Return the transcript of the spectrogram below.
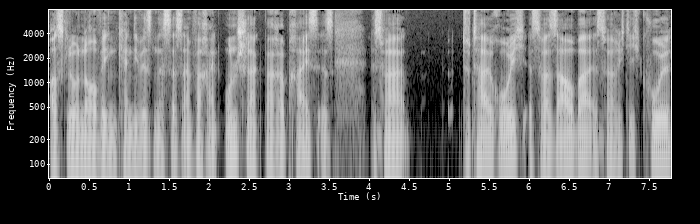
Oslo, Norwegen kennen, die wissen, dass das einfach ein unschlagbarer Preis ist. Es war total ruhig, es war sauber, es war richtig cool.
